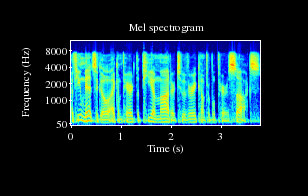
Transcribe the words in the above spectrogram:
A few minutes ago, I compared the Pia Mater to a very comfortable pair of socks.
